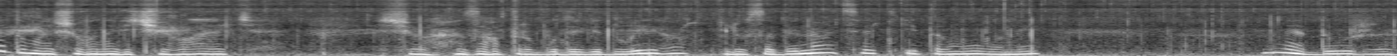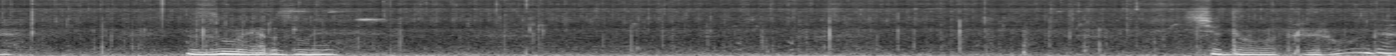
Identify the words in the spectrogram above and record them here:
Я думаю, що вони відчувають, що завтра буде відлига, плюс 11, і тому вони не дуже змерзли. Чудова природа.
